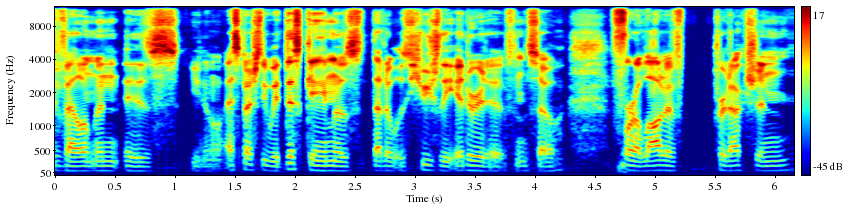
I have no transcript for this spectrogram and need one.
development is, you know, especially with this game, is that it was hugely iterative, and so for a lot of production,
